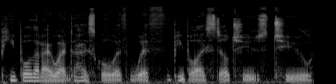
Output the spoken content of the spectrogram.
people that I went to high school with, with people I still choose to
